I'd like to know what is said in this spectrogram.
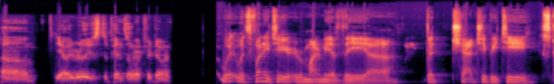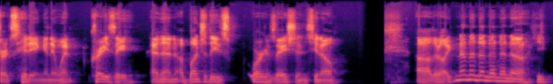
um, you know, it really just depends on what you're doing. What's funny too, it reminded me of the uh, the Chat GPT starts hitting and it went crazy, and then a bunch of these organizations, you know, uh, they're like, no, no, no, no, no, no. You,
